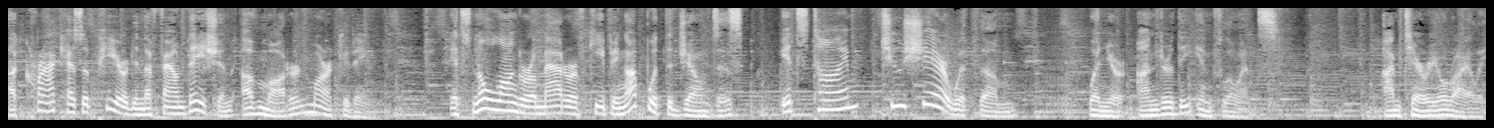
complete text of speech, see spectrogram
a crack has appeared in the foundation of modern marketing. It's no longer a matter of keeping up with the Joneses, it's time to share with them when you're under the influence. I'm Terry O'Reilly.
